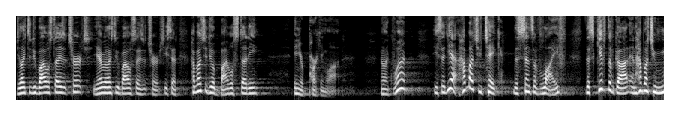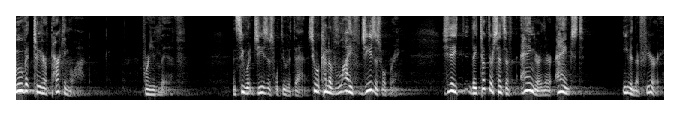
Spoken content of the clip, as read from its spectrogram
Do you like to do Bible studies at church? Yeah, we like to do Bible studies at church. He said, How about you do a Bible study in your parking lot? You're like, What? He said, Yeah, how about you take this sense of life, this gift of God, and how about you move it to your parking lot where you live and see what Jesus will do with that? See what kind of life Jesus will bring. See, they, they took their sense of anger, their angst, even their fury,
